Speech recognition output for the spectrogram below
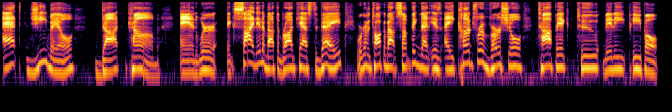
at gmail.com. And we're excited about the broadcast today. We're going to talk about something that is a controversial topic to many people.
